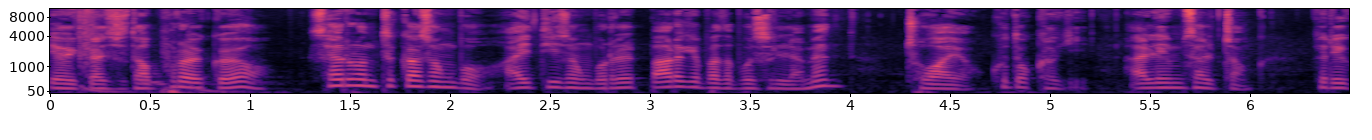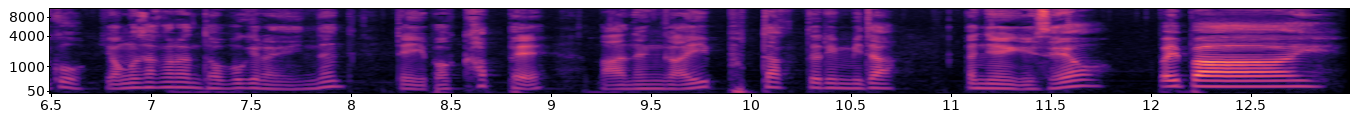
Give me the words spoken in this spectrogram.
여기까지 덧프로였고요. 새로운 특가 정보, IT 정보를 빠르게 받아보시려면 좋아요, 구독하기, 알림 설정, 그리고 영상을 한 더 보기란에 있는 네이버 카페 많은 가입 부탁드립니다. 안녕히 계세요. 빠이빠이.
